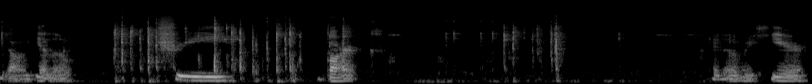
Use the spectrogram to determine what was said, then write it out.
Get all yellow. Tree bark. Put it over here.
